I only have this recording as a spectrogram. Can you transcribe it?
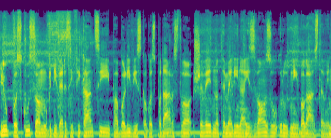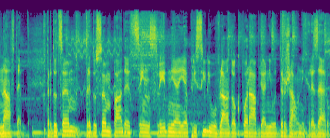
Kljub poskusom k diverzifikaciji pa bolivijsko gospodarstvo še vedno temelji na izvozu rudnih bogastev in nafte. Predvsem, predvsem padec cen slednje je prisilil vlado k porabljanju državnih rezerv.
